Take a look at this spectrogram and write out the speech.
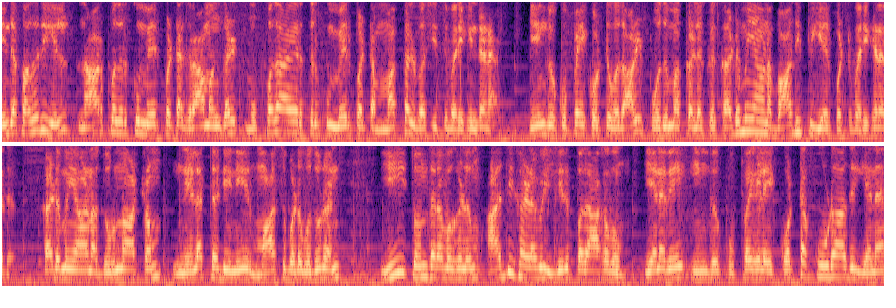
இந்த பகுதியில் நாற்பதற்கும் மேற்பட்ட கிராமங்கள் முப்பதாயிரத்திற்கும் மேற்பட்ட மக்கள் வசித்து வருகின்றனர் இங்கு குப்பை கொட்டுவதால் பொதுமக்களுக்கு கடுமையான பாதிப்பு ஏற்பட்டு வருகிறது. கடுமையான துர்நாற்றம் நிலத்தடி நீர் மாசுபடுவதுடன் ஈ தொந்தரவுகளும் அதிக அளவில் இருப்பதாகவும் எனவே இங்கு குப்பைகளை கொட்டக்கூடாது என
